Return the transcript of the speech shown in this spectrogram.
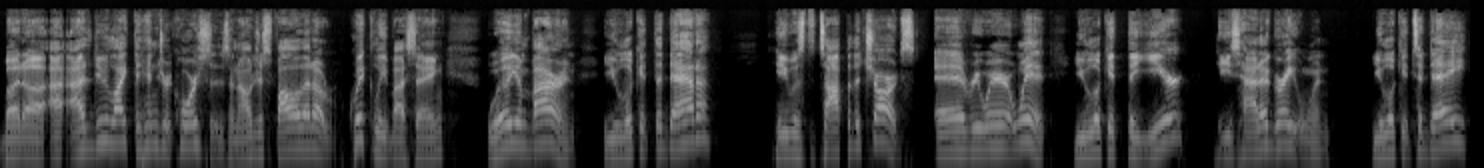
but uh, I, I do like the Hendrick horses. And I'll just follow that up quickly by saying William Byron, you look at the data, he was the top of the charts everywhere it went. You look at the year, he's had a great one. You look at today,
